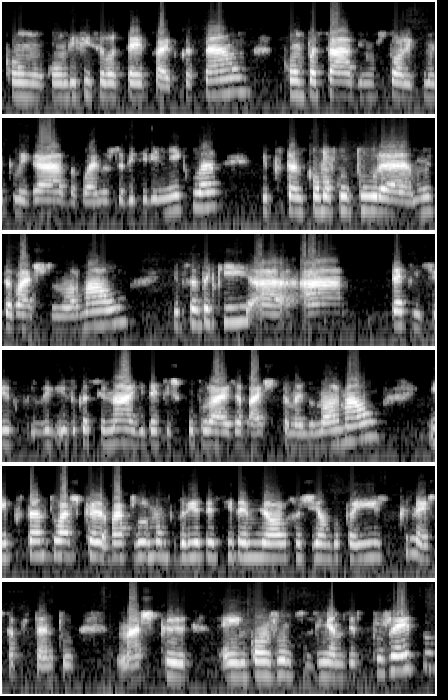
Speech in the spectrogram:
com, com difícil acesso à educação, com um passado e um histórico muito ligado à indústria vitivinícola e, portanto, com uma cultura muito abaixo do normal. E, portanto, aqui há, há déficits educacionais e déficits culturais abaixo também do normal e, portanto, acho que Vaclur não poderia ter sido a melhor região do país que nesta. Portanto, acho que em conjunto desenhamos este projeto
